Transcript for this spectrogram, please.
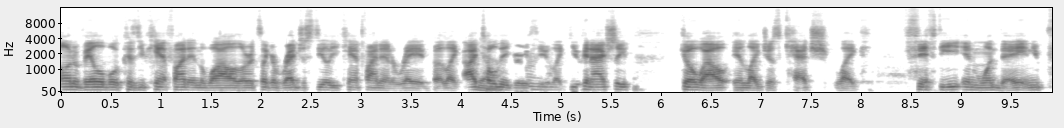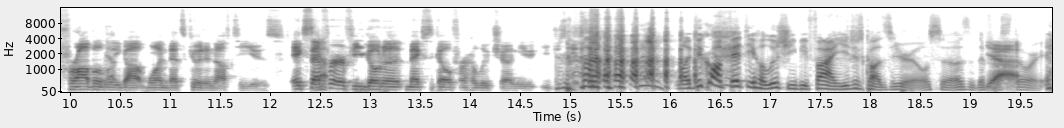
unavailable because you can't find it in the wild or it's like a Registeel you can't find it in a raid. But like I Yeah. totally agree with you. Mhm. Like you can actually go out and like just catch like 50 in one day and you probably got one that's good enough to use. Except Yep. for if you go to Mexico for Hawlucha and you, you just get well, if you call 50 Hawlucha, you'd be fine. You just caught zero, so that's a different Yeah. story.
